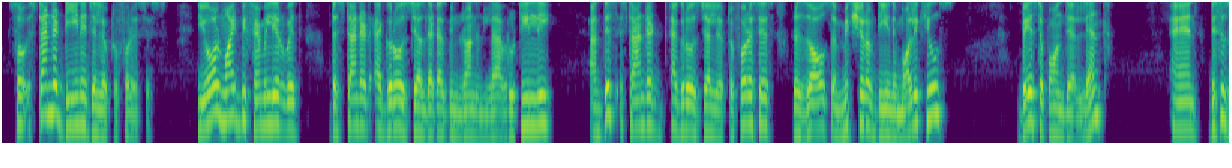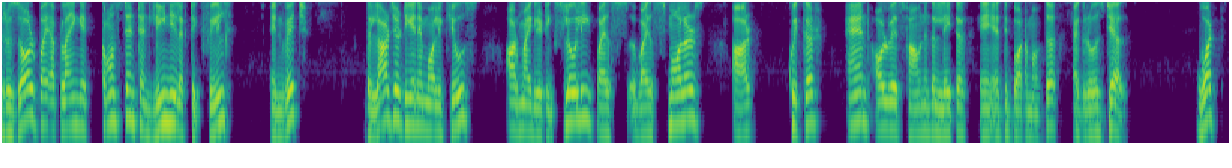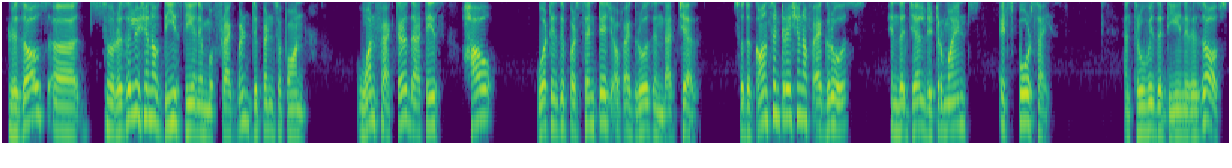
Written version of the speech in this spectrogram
So standard DNA gel electrophoresis. You all might be familiar with the standard agarose gel that has been run in lab routinely and this standard agarose gel electrophoresis resolves a mixture of DNA molecules based upon their length and this is resolved by applying a constant and linear electric field in which the larger DNA molecules are migrating slowly while, while smaller are quicker and always found in the later at the bottom of the agarose gel. What resolves, uh, so resolution of these DNA fragments depends upon one factor that is how, what is the percentage of agarose in that gel. So the concentration of agarose in the gel determines its pore size and through which the DNA resolves.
